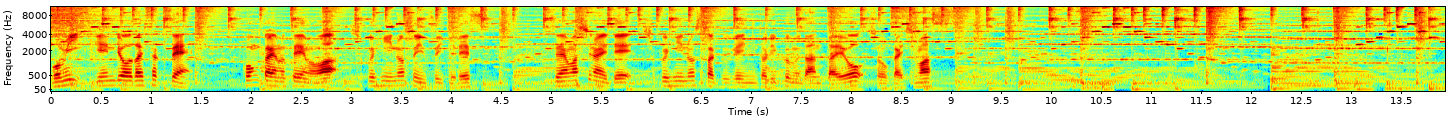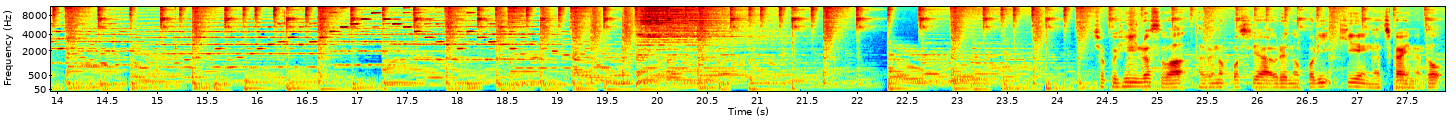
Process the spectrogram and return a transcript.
ゴミ減量大作戦。今回のテーマは食品ロスについてです。津山市内で食品ロス削減に取り組む団体を紹介します。食品ロスは食べ残しや売れ残り期限が近いなど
